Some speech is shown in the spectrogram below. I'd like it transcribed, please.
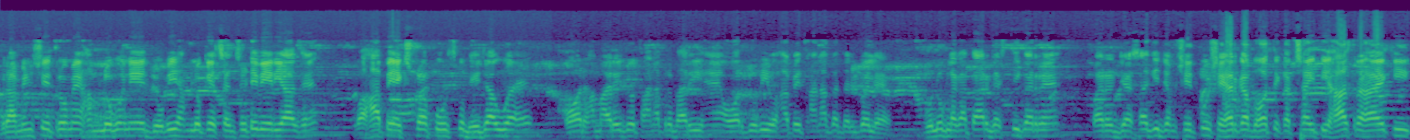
ग्रामीण क्षेत्रों में हम लोगों ने जो भी हम लोग के सेंसिटिव एरियाज़ हैं वहाँ पे एक्स्ट्रा फोर्स को भेजा हुआ है। और हमारे जो थाना प्रभारी हैं और जो भी वहाँ पे थाना का दलबल है, वो लोग लगातार गश्ती कर रहे हैं। पर जैसा कि जमशेदपुर शहर का बहुत एक अच्छा इतिहास रहा है कि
